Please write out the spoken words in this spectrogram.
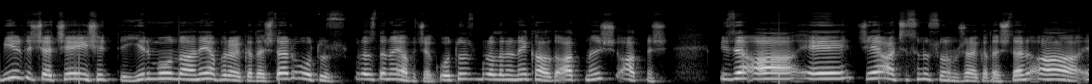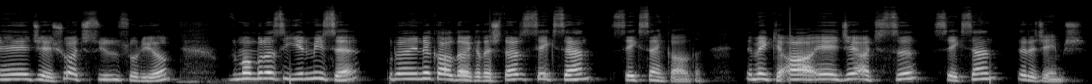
bir dış açıya eşitti. 20 10 daha ne yapar arkadaşlar? 30. Burası da ne yapacak? 30. Buralara ne kaldı? 60. 60. Bize AEC açısını sormuş arkadaşlar. AEC şu açısını soruyor. O zaman burası 20 ise buraya ne kaldı arkadaşlar? 80. 80 kaldı. Demek ki AEC açısı 80 dereceymiş.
